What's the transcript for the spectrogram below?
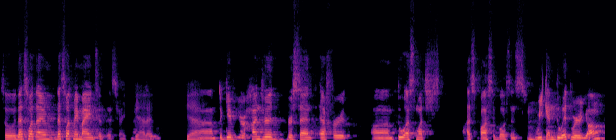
So that's what I'm. That's what my mindset is right now. Yeah, that, yeah. Um, to give your hundred percent effort, um, do as much as possible since mm-hmm. we can do it. We're young.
